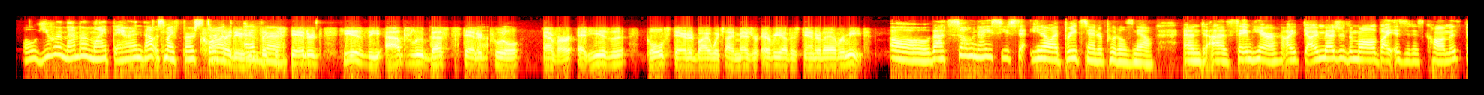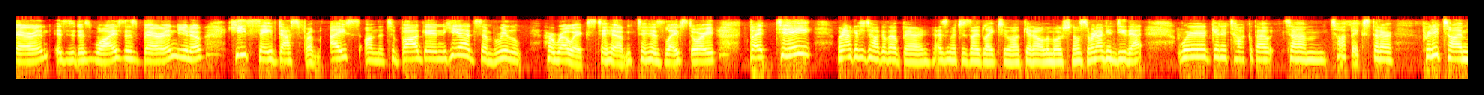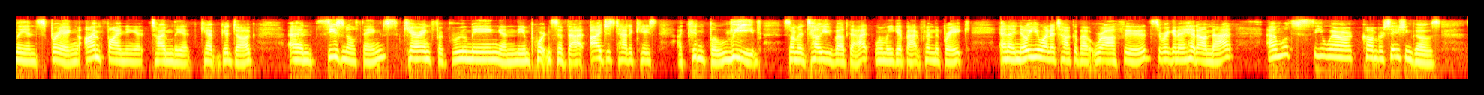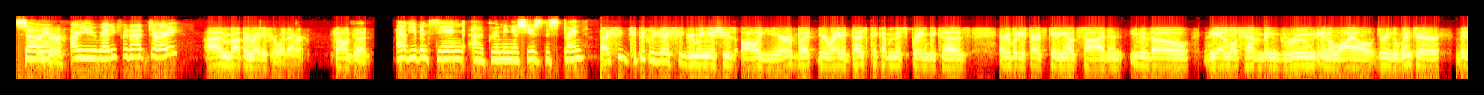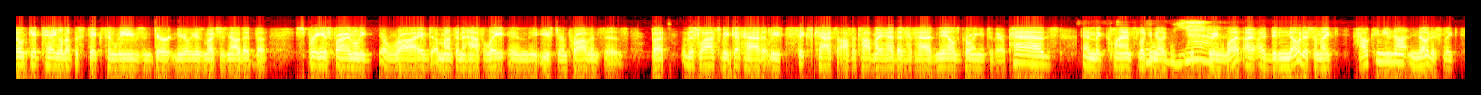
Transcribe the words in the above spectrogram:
Oh, you remember my Baron? That was my first dog. Of course dog I do. He's like the standard. He is the absolute oh, best standard poodle ever, and he is the gold standard by which I measure every other standard I ever meet. Oh, that's so nice. You said, you know, I breed standard poodles now, and uh, same here. I I measure them all by is it as calm as Baron? Is it as wise as Baron? You know, he saved us from ice on the toboggan. He had some real heroics to him, to his life story. But today we're not going to talk about Baron as much as I'd like to. I'll get all emotional, so we're not going to do that. We're going to talk about some topics that are pretty timely in spring. I'm finding it timely at Camp Good Dog. And seasonal things, caring for grooming and the importance of that. I just had a case I couldn't believe. So I'm going to tell you about that when we get back from the break. And I know you want to talk about raw food. So we're going to hit on that. And we'll just see where our conversation goes. So sure. are you ready for that, Jory? I'm up and ready for whatever. It's all good. Have you been seeing uh, grooming issues this spring? I see typically I see grooming issues all year, but you're right, it does pick up in the spring because everybody starts getting outside and even though the animals haven't been groomed in a while during the winter, they don't get tangled up with sticks and leaves and dirt nearly as much as now that the spring has finally arrived a month and a half late in the eastern provinces. But this last week I've had at least six cats off the top of my head that have had nails growing into their pads and the clients look at me like Ooh, yeah. doing what? I, I didn't notice. I'm like, how can you not notice? Like,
